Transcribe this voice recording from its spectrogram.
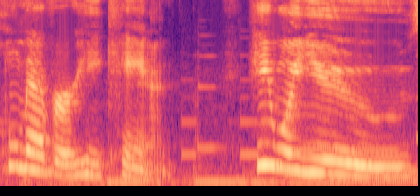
whomever he can. He will use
